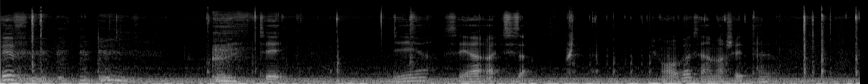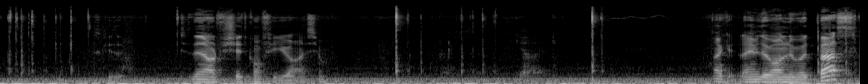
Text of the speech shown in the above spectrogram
Puf. C'est dire, CA, ouais, c'est ça. Je comprends pas que ça a marché tout à l'heure. Excusez. C'était dans le fichier de configuration. Ok, là il me demande le mot de passe.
